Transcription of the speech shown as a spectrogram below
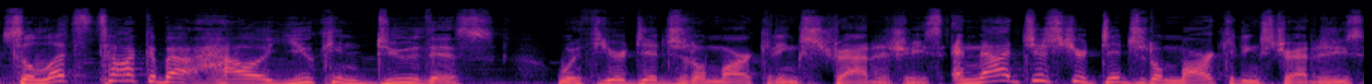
So let's talk about how you can do this with your digital marketing strategies and not just your digital marketing strategies,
